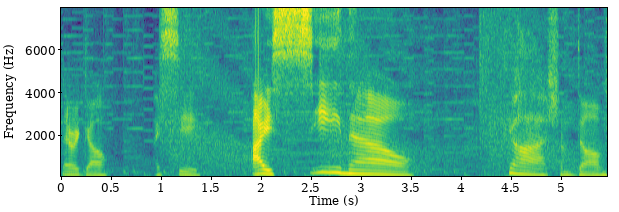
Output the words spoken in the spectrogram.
There we go. I see. I see now. Gosh, I'm dumb.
